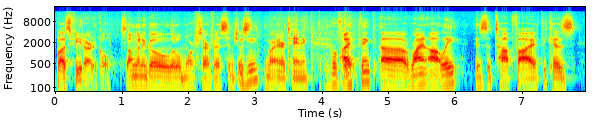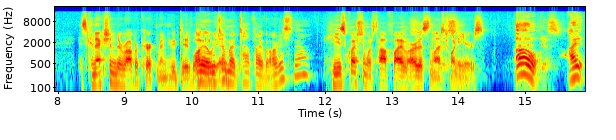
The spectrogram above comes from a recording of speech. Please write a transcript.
BuzzFeed article. So I'm going to go a little more surface and just more entertaining. Mm-hmm. Go for I it. think uh, Ryan Ottley is the top five because his connection to Robert Kirkman, who did Wait, Walking are we Dead. talking about top five artists now? His question was top five artists in the last Yes. 20 years. Oh, Yes. I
